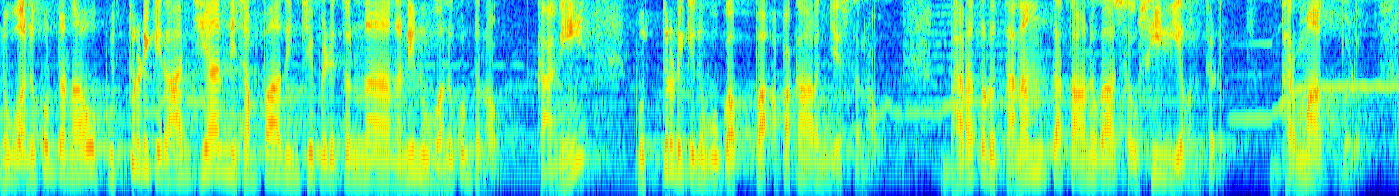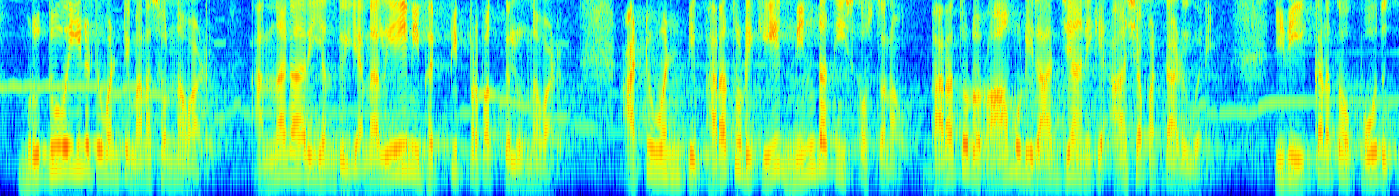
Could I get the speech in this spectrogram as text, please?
నువ్వు అనుకుంటున్నావు పుత్రుడికి రాజ్యాన్ని సంపాదించి పెడుతున్నానని నువ్వు అనుకుంటున్నావు. కానీ పుత్రుడికి నువ్వు గొప్ప అపకారం చేస్తున్నావు. భరతుడు తనంత తానుగా సౌశీల్యవంతుడు ధర్మాత్ముడు మృదువైనటువంటి మనసున్నవాడు అన్నగారి యందు ఎనలేని భక్తి ప్రపత్తులున్నవాడు. అటువంటి భరతుడికి నింద తీసుకొస్తున్నావు. భరతుడు రాముడి రాజ్యానికి ఆశపడ్డాడు అని. ఇది ఇక్కడతో పోదు.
